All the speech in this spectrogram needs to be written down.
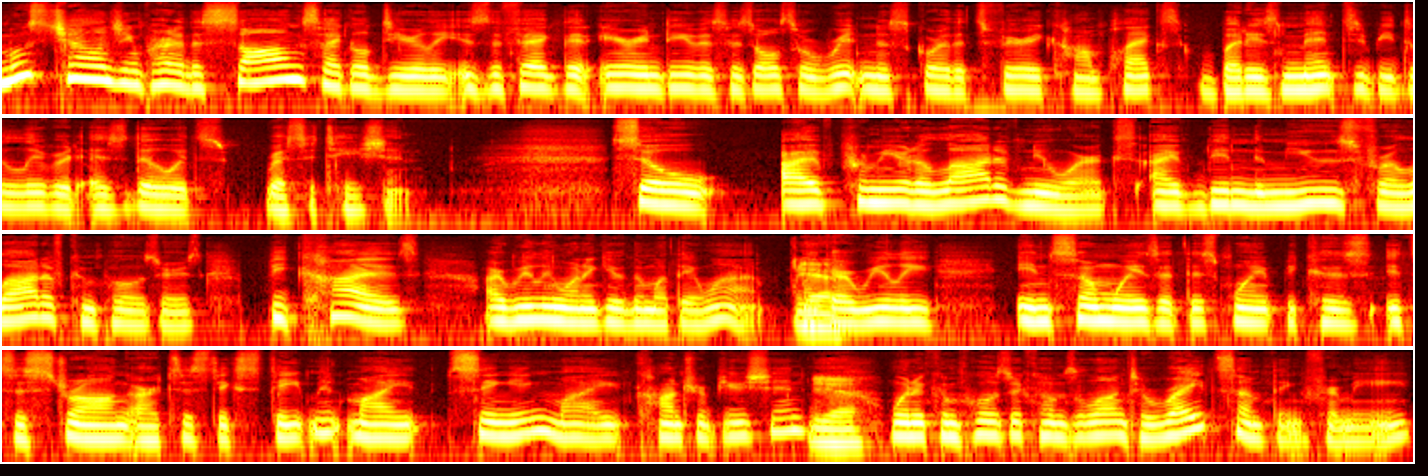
The most challenging part of the song cycle, dearly, is the fact that Aaron Davis has also written a score that's very complex, but is meant to be delivered as though it's recitation. So I've premiered a lot of new works. I've been the muse for a lot of composers because I really want to give them what they want. Like Yeah. I really, in some ways, at this point, because it's a strong artistic statement, my singing, my contribution. Yeah. When a composer comes along to write something for me,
